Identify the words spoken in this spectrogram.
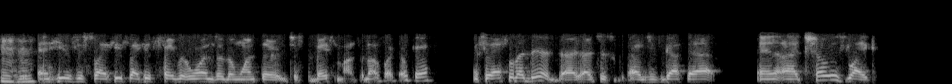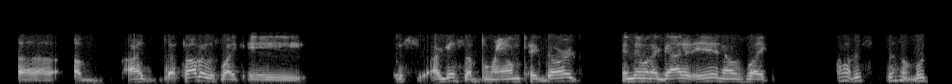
Mm-hmm. And he was just like he's like his favorite ones are the ones that are just the bass mods. And I was like okay, and so that's what I did. I, I just I just got that, and I chose like uh, a I I thought it was like a I guess a brown pick guard and then when I got it in, I was like, oh, this doesn't look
